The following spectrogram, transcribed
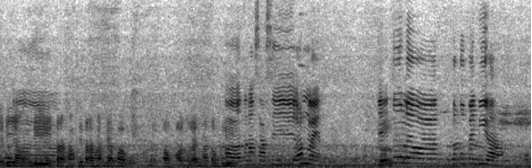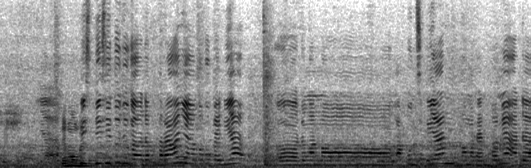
Jadi yang di transaksi transaksi apa bu? online atau beli? Uh, transaksi online itu lewat Tokopedia. Tokopedia. Ya. Dia membeli... di, di situ juga ada keterangannya Tokopedia uh, dengan no, akun sekian nomor handphonenya ada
